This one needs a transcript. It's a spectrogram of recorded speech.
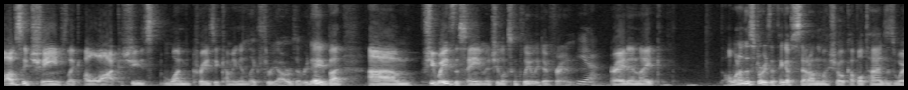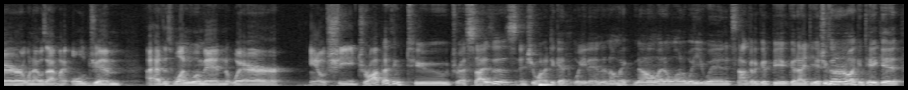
obviously changed like a lot because she's one crazy coming in like three hours every day, but um, she weighs the same and she looks completely different, Yeah. right? And like one of the stories I think I've said on my show a couple times is where when I was at my old gym, I had this one woman where you know she dropped I think two dress sizes and she wanted to get weighed in and I'm like no I don't want to weigh you in. It's not gonna be a good idea. She's like no no no I can take it.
